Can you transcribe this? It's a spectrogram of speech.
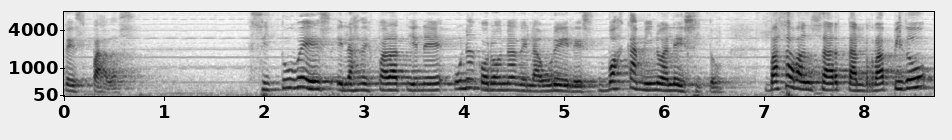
de espadas. Si tú ves, el as de espada tiene una corona de laureles, vas camino al éxito, vas a avanzar tan rápido,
